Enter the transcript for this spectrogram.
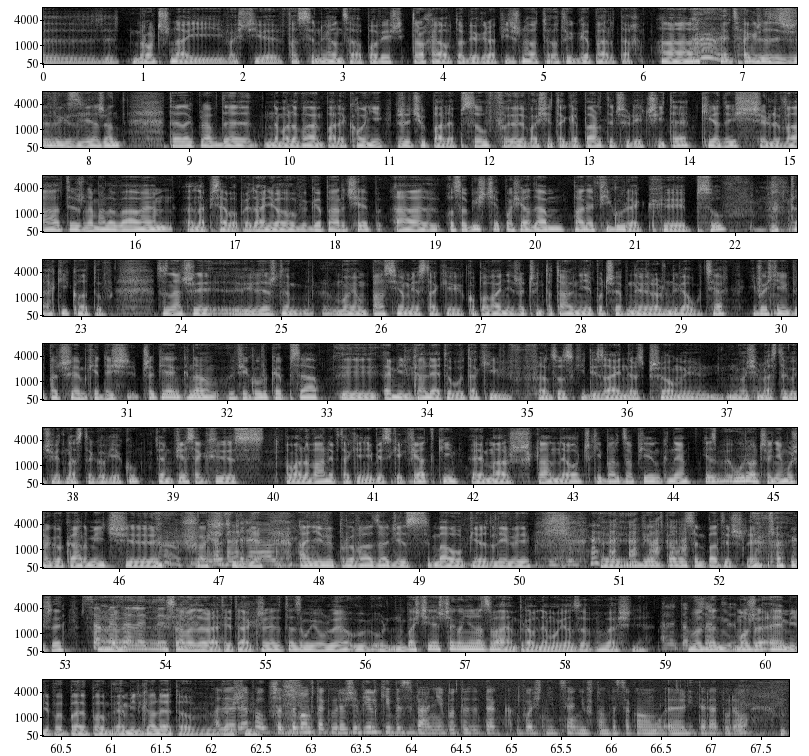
i właściwie fascynująca opowieść, trochę autobiograficzna o, o tych gepardach. A także z żywych zwierząt, to ja tak naprawdę namalowałem parę koni, w życiu parę psów, y, właśnie te gepardy, czyli cheetę. Kiedyś lwa też namalowałem, napisałem opowiadanie o geparcie, a osobiście posiadam parę figurek y, psów, tak i kotów. To znaczy, zresztą moją pasją jest takie kupowanie rzeczy totalnie niepotrzebnych w różnych aukcjach. I właśnie wypatrzyłem kiedyś przepiękną figurkę psa y, Emile Gallet, to był taki francuski designer z przełomu XVIII-XIX wieku. Ten piesek jest pomalowany w takie niebieskie kwiatki, e, ma szklane oczki bardzo piękne. Jest uroczy, nie muszę go karmić y, właściwie, ani wyprowadzać, jest mało pierdliwy, y, wyjątkowo sympatyczny. Także, same a, zalety. Same zalety, tak, że to jest mój ulubiony. Właściwie jeszcze go nie nazwałem, prawdę mówiąc, właśnie. Ale to Bo przed... ten, może Emil, po, po, Emil Galeto. Ale właśnie. Rafał, przed tobą w takim razie wielkie wyzwanie, bo ty tak właśnie cenisz tą wysoką e, literaturę.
